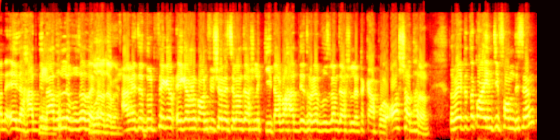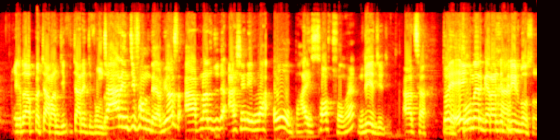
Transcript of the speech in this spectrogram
মানে এই যে হাত দিয়ে না ধরলে বোঝা যায় বোঝা না। যাবে আমি যে দূর থেকে এই কারণে কনফিউশনে ছিলাম যে আসলে কি তারপর হাত দিয়ে ধরে বুঝলাম যে আসলে একটা কাপড়। অসাধারণ। তবে এটা তো কয় ইঞ্চি ফর্ম দিছেন? এটা আপনার চার ইঞ্চি চার ইঞ্চি ফোন চার ইঞ্চি ফর্ম দেয়া বিকজ আপনারা যদি আসেন এগুলো ও ভাই সফট ফোম হ্যাঁ? জি জি জি। আচ্ছা তো এই ফোমের গ্যারান্টি ত্রিশ 30 বছর।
